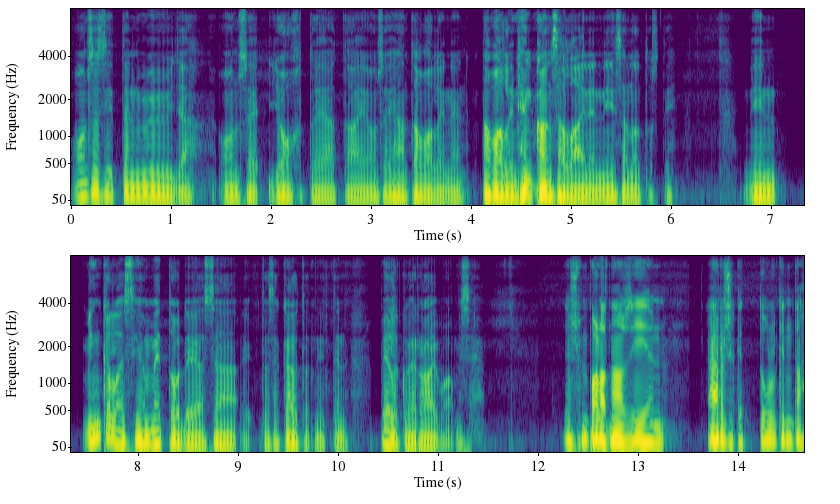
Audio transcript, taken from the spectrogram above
on se sitten myyjä, on se johtaja tai on se ihan tavallinen, tavallinen kansalainen niin sanotusti. Niin minkälaisia metodeja sä tässä käytät niiden pelkojen raivaamiseen? Jos me palataan siihen ärsyketulkinta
